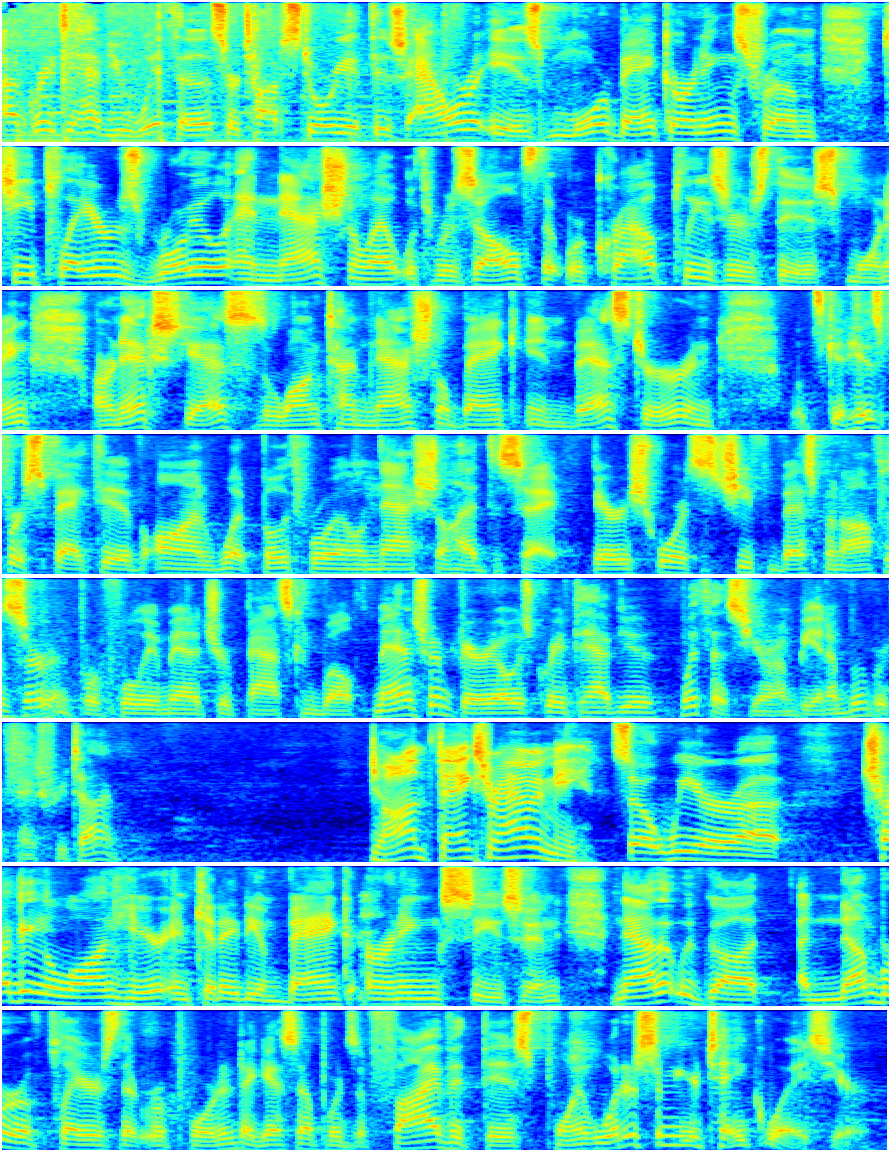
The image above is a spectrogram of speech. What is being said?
Uh, great to have you with us. Our top story at this hour is more bank earnings from key players, Royal and National, out with results that were crowd pleasers this morning. Our next guest is a longtime National Bank investor, and let's get his perspective on what both Royal and National had to say. Barry Schwartz is Chief Investment Officer and Portfolio Manager at Baskin Wealth Management. Barry, always great to have you with us here on BNN Bloomberg. Thanks for your time. John, thanks for having me. So we are. Uh, chugging along here in Canadian bank earnings season. Now that we've got a number of players that reported, I guess upwards of five at this point, what are some of your takeaways here?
